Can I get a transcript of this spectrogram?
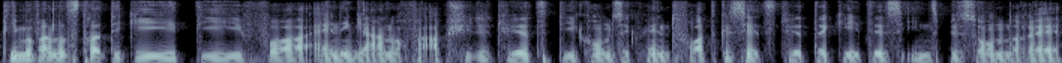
Klimawandelstrategie, die vor einigen Jahren noch verabschiedet wird, die konsequent fortgesetzt wird. Da geht es insbesondere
